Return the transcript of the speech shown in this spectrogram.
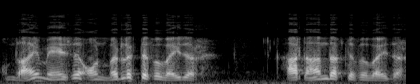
om daai mense onmiddellik te verwyder. Hardhandig te verwyder.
